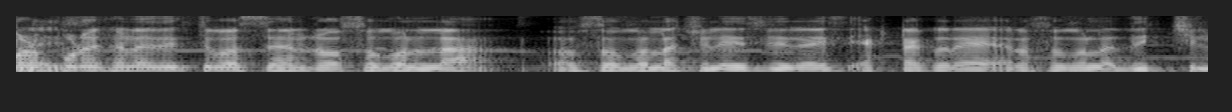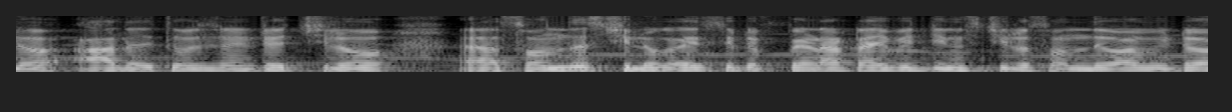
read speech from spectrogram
পাঁপড় এখানে দেখতে পাচ্ছেন রসগোল্লা। রসগোল্লা চলে এসেছিল গাইস একটা করে রসগোল্লা দিচ্ছিল। আর দেখতে পাচ্ছেন এটা ছিল সন্দেশ ছিল গাইস এটা পেড়া টাইপের জিনিস ছিল সন্দেহ আমি এটা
